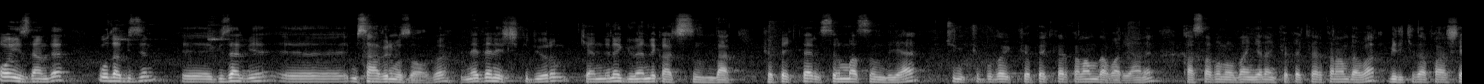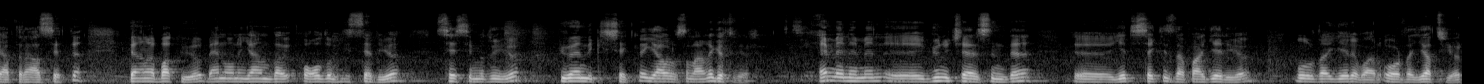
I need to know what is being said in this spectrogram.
O yüzden de bu da bizim e, güzel bir e, misafirimiz oldu. Neden eşlik ediyorum? Kendine güvenlik açısından köpekler ısırmasın diye. Çünkü burada köpekler falan da var yani. Kasabın oradan gelen köpekler falan da var. Bir iki defa şey yaptı, rahatsız etti. Bana bakıyor. Ben onun yanında olduğumu hissediyor. Sesimi duyuyor. Güvenlik şekilde yavrusularını götürüyor. Hemen hemen e, gün içerisinde e, 7-8 defa geliyor. Burada yeri var, orada yatıyor.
